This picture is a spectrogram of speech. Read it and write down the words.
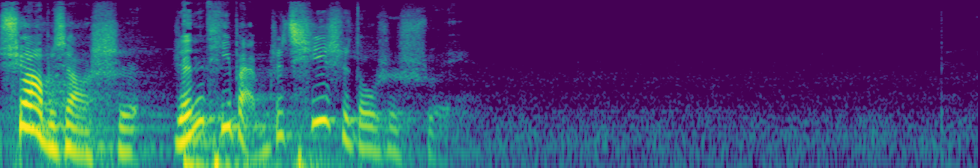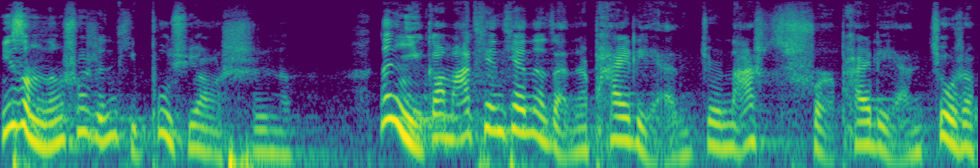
需要不需要湿？人体百分之七十都是水，你怎么能说人体不需要湿呢？那你干嘛天天的在那拍脸，就是拿水拍脸，就是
